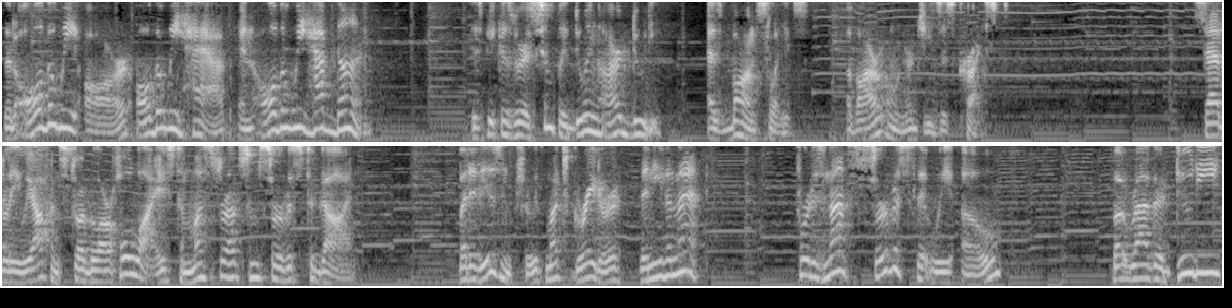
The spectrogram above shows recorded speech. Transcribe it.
that all that we are, all that we have, and all that we have done is because we are simply doing our duty as bond slaves of our owner, Jesus Christ. Sadly, we often struggle our whole lives to muster up some service to God but it is in truth much greater than even that. For it is not service that we owe, but rather duty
